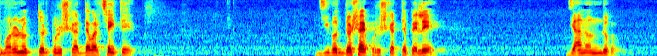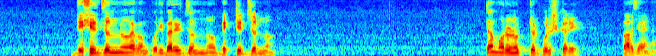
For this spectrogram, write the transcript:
মরণোত্তর পুরস্কার দেওয়ার চাইতে জীবদ্দশায় পুরস্কারটা পেলে যে আনন্দ দেশের জন্য এবং পরিবারের জন্য, ব্যক্তির জন্য, তা মরণোত্তর পুরস্কারে পাওয়া যায় না।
